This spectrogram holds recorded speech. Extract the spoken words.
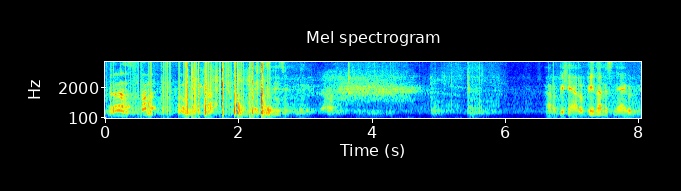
Terus tanda Arabi, Arabi nana sini aku. Lagi.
